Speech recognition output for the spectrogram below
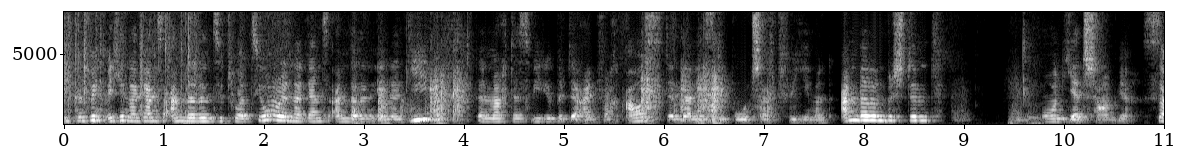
ich befinde mich in einer ganz anderen Situation oder in einer ganz anderen Energie, dann mach das Video bitte einfach aus, denn dann ist die Botschaft für jemand anderen bestimmt. Und jetzt schauen wir. So.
